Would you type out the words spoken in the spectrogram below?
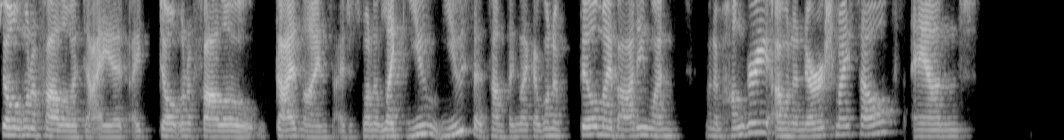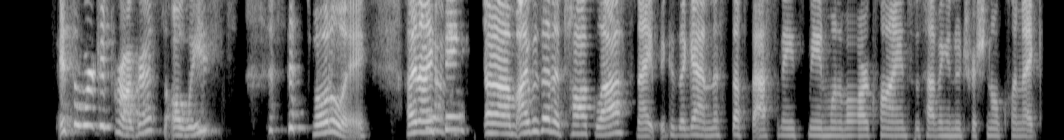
don't want to follow a diet. I don't want to follow guidelines. I just want to like you you said something like I want to fill my body when when I'm hungry. I want to nourish myself and it's a work in progress always. totally. And yeah. I think um, I was at a talk last night because, again, this stuff fascinates me. And one of our clients was having a nutritional clinic,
